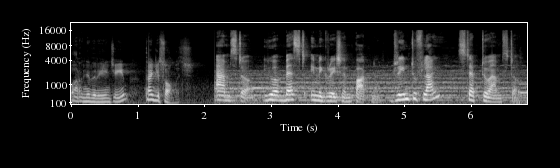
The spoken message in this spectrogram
പറഞ്ഞു തരികയും ചെയ്യും thank so much Amster, your best immigration partner. Dream to fly? Step to Amster.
